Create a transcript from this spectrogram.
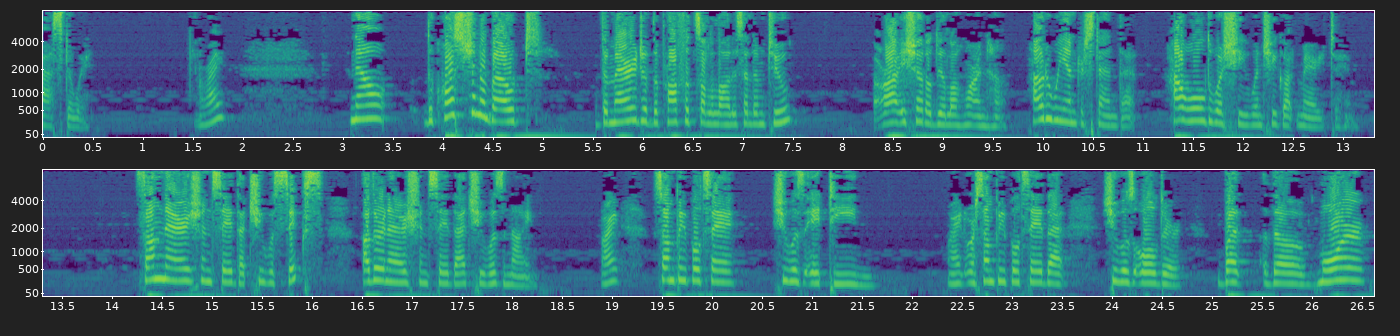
passed away. Alright? Now, the question about the marriage of the Prophet ﷺ to Aisha radiallahu anha. How do we understand that? How old was she when she got married to him? Some narrations say that she was six, other narrations say that she was nine. Right? Some people say she was 18. Right? Or some people say that she was older. But the more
